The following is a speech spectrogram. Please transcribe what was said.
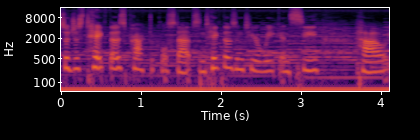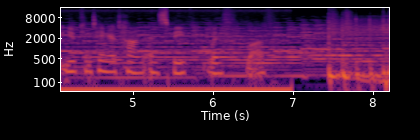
So just take those practical steps and take those into your week and see how you can tame your tongue and speak with love.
